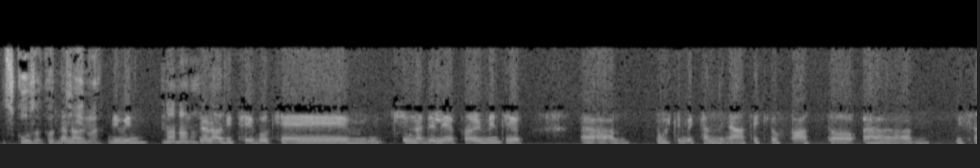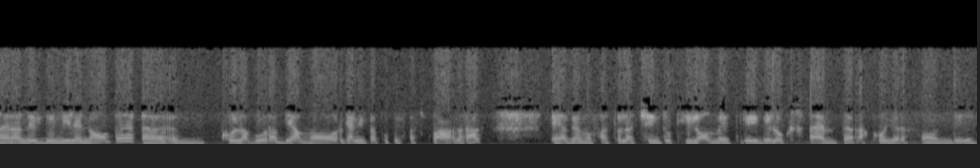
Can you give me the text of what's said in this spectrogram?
scusa continua no no, dimmi, no, no, no. dicevo che um, una delle probabilmente uh, ultime camminate che ho fatto uh, mi sa era nel 2009 uh, col lavoro abbiamo organizzato questa squadra e abbiamo fatto la 100 km dell'Oxfam per raccogliere fondi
